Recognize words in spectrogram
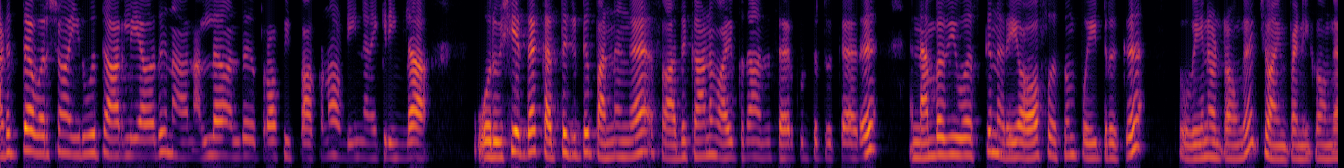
அடுத்த வருஷம் இருபத்தாறுலையாவது நான் நல்லா வந்து ப்ராஃபிட் பார்க்கணும் அப்படின்னு நினைக்கிறீங்களா? ஒரு விஷயத்த கற்றுக்கிட்டு பண்ணுங்க. ஸோ அதுக்கான வாய்ப்பு தான் வந்து சார் கொடுத்துட்ருக்காரு. நம்ம வியூவர்ஸ்க்கு நிறைய ஆஃபர்ஸும் போயிட்டுருக்கு ஸோ வேணுன்றவங்க ஜாயின் பண்ணிக்கோங்க.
